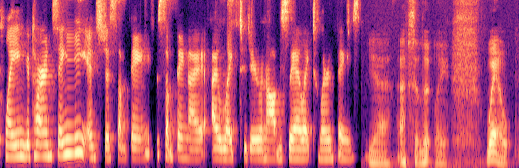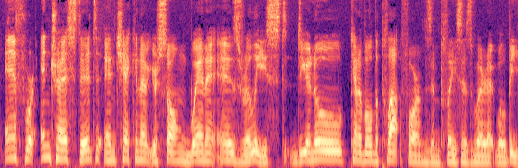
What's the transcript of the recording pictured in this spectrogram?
playing guitar and singing. It's just something something I, I like to do and obviously I like to learn things. Yeah, absolutely. Well, if we're interested in checking out your song when it is released, do you know kind of all the platforms and places where it will be?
